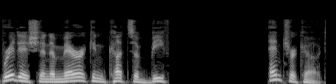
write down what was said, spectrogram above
British and American cuts of beef. Entrecote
